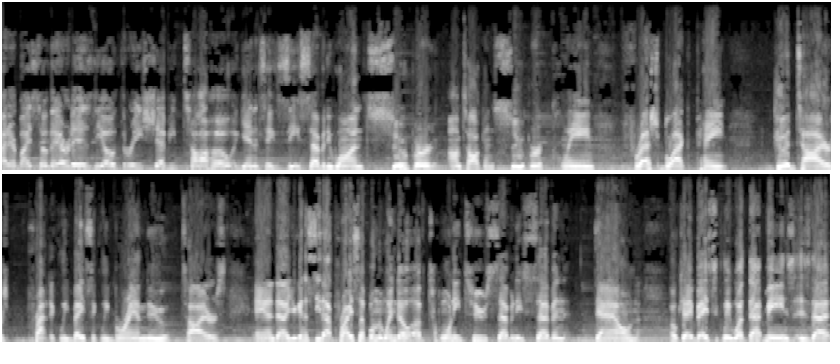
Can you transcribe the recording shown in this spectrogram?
Right, everybody, so there it is, the 03 Chevy Tahoe. Again, it's a Z71, super, I'm talking super clean, fresh black paint, good tires, practically, basically brand new tires. And uh, you're gonna see that price up on the window of 2277 down. Okay, basically what that means is that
